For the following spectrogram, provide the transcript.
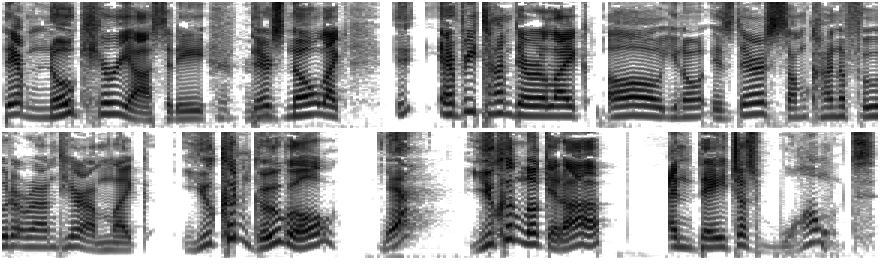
They have no curiosity. There's no like every time they're like, "Oh, you know, is there some kind of food around here?" I'm like, "You can Google. Yeah. You can look it up." And they just won't.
